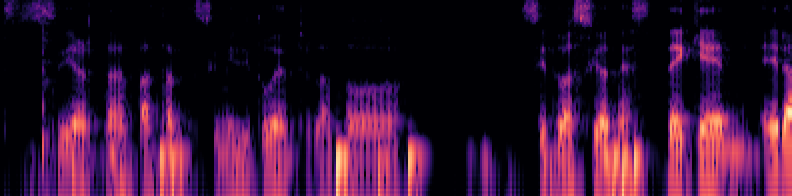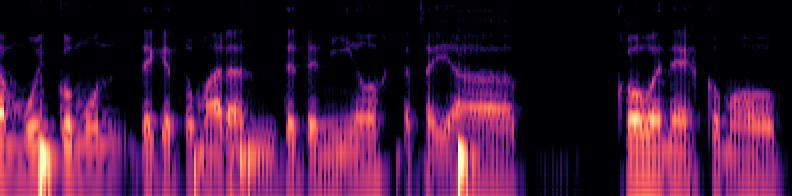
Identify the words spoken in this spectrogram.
ciertas, bastantes similitudes entre las dos situaciones, de que era muy común de que tomaran detenidos, ¿cachai? A jóvenes como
